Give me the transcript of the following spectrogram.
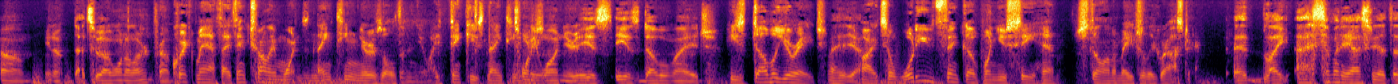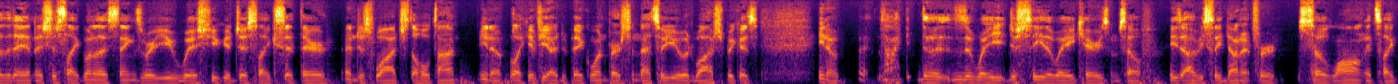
Um, you know that's who i want to learn from. Quick math. I think charlie morton's 19 years older than you. I think he's 19 21 years, he is he is double my age. He's double your age. Uh, yeah. All right. So what do you think of when you see him still on a major league roster and like uh, somebody asked me that the other day and it's just like one of those things where you wish you could just like sit there and just watch the whole time you know like if you had to pick one person that's who you would watch because you know like the the way just see the way he carries himself. He's obviously done it for so long. It's like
